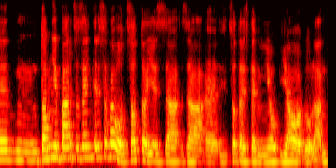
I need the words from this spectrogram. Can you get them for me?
e, to mnie bardzo zainteresowało, co to jest za, za e, co to jest ten jaogulant.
